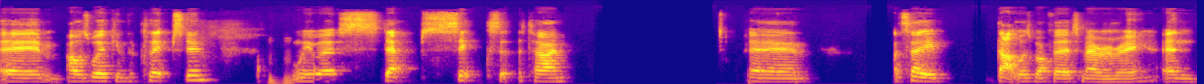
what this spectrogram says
Um, I was working for Clipstone. Mhm. We were step six at the time. Um, I'd say that was my first memory, and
